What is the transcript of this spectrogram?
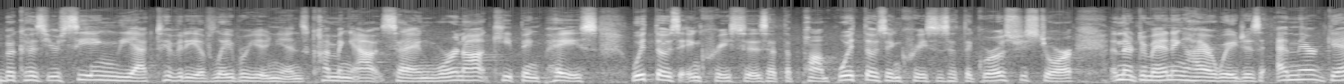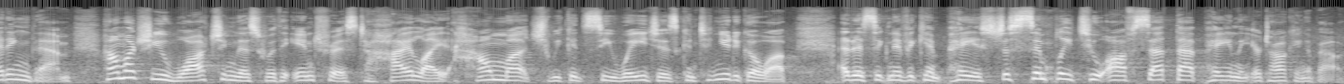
because you're seeing the activity of labor unions coming out saying we're not keeping pace with those increases at the pump, with those increases at the grocery store, and they're demanding higher wages and they're getting them. How much are you watching this with interest to highlight how much we could see wages continue to go up at a significant pace just simply to offset that pain that you're talking about?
